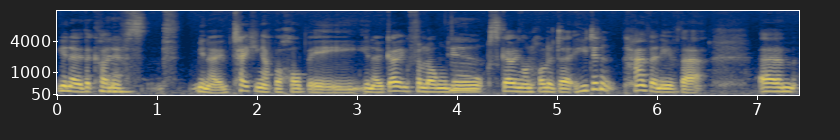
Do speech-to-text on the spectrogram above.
you know the kind of you know taking up a hobby you know going for long walks going on holiday. He didn't have any of that um,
